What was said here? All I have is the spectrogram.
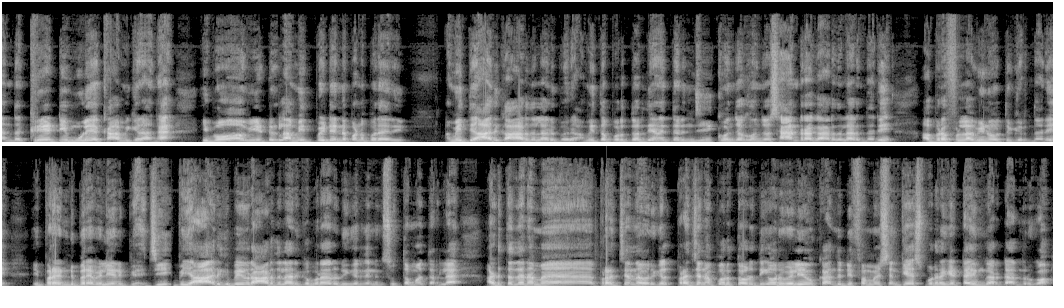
அந்த கிரியேட்டிவ் மூலையை காமிக்கிறாங்க. இப்போ வீட்டுக்குள்ள அமித் போயிட்டு என்ன பண்ண போறாரு? அமித் யாருக்கு ஆறுதலா இருப்பாரு? அமித்தை பொறுத்தவரைக்கும் எனக்கு தெரிஞ்சு கொஞ்சம் கொஞ்சம் சாண்ட்ராக்கு ஆறுதலா இருந்தாரு. அப்புறம் ஃபுல்லா வினோத்துக்கு இருந்தாரு. இப்ப ரெண்டு பேரும் வெளியே அனுப்பியாச்சு. இப்ப யாருக்கு போய் ஒரு ஆறுதலா இருக்க போறாரு அப்படிங்கிறது எனக்கு சுத்தமா தெரியல. அடுத்தது நம்ம பிரச்சனை அவர்கள். பிரச்சனை பொறுத்த வரைக்கும் அவர் வெளியே உட்காந்து டிஃபர்மேஷன் கேஸ் போடுறதுக்கே டைம் கரெக்டா இருந்திருக்கும்.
